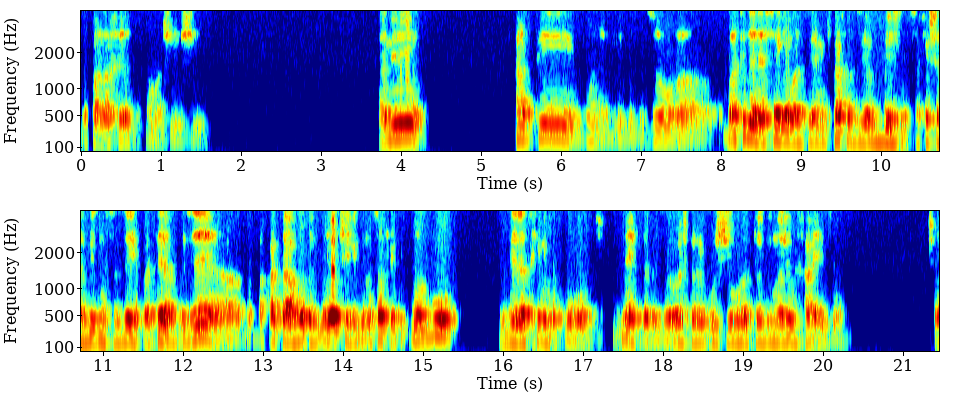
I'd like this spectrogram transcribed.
בפן אחר, לך משהו אישי. אני התחלתי, בוא נגיד, באזור, בעתיד אני אעשה גם על זה, אני אפתח על זה ביזנס, אחרי שהביזנס הזה יתפתח וזה, אחת האהבות הגדולות שלי בנוסף לטיפול גוף, זה להתחיל עם בחורות, מתה וזה, או יש לנו גושים, או יותר דונלים חי את זה. עכשיו,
